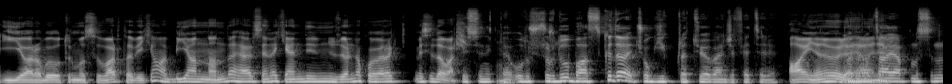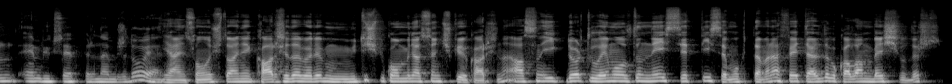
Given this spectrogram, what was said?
iyi arabaya oturması var tabii ki ama bir yandan da her sene kendinin üzerine koyarak gitmesi de var. Kesinlikle. Oluşturduğu baskı da çok yıpratıyor bence Vettel'i. Aynen Bu öyle kadar yani. hata yapmasının en büyük sebeplerinden biri de o yani. Yani sonuçta hani karşıda böyle müthiş bir kombinasyon çıkıyor karşına. Aslında ilk 4 yıl Hamilton ne hissettiyse muhtemelen Vettel de bu kalan 5 yıldır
